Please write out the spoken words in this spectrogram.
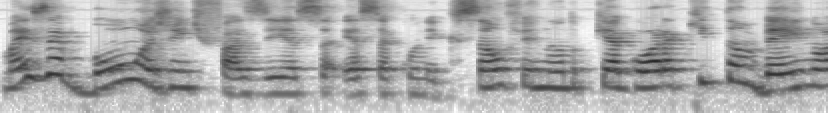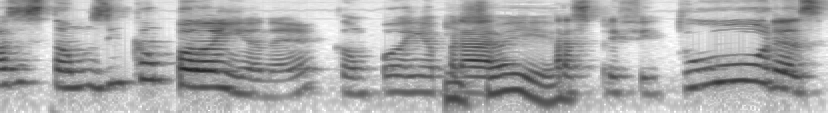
Mas é bom a gente fazer essa, essa conexão, Fernando, porque agora aqui também nós estamos em campanha, né? Campanha para as prefeituras,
